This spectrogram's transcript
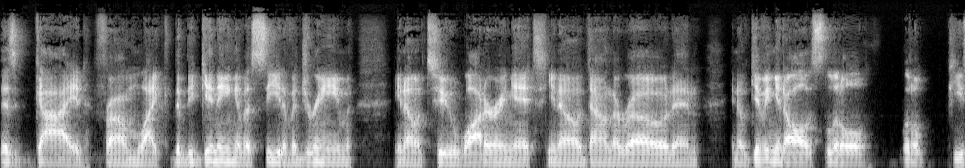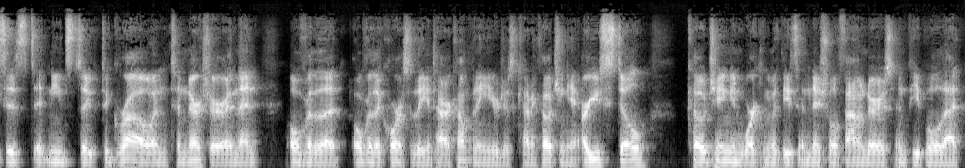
this guide from like the beginning of a seed of a dream you know to watering it you know down the road and you know giving it all its little little pieces it needs to to grow and to nurture. And then over the over the course of the entire company you're just kind of coaching it. Are you still coaching and working with these initial founders and people that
